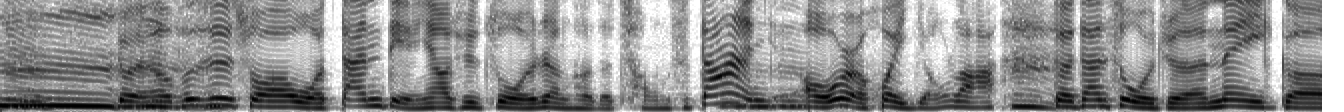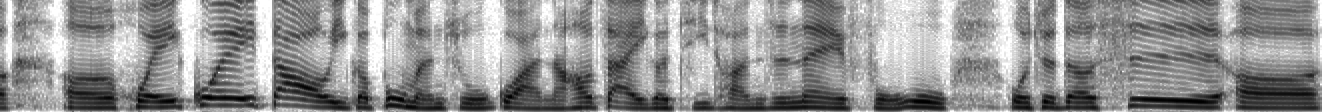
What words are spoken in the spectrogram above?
子，嗯、对，而不是说我单点要去做任何的冲刺。当然偶尔会有啦，嗯、对，但是我觉得那一个呃，回归到一个部门主管，然后在一个集团之内服务，我觉得是呃，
